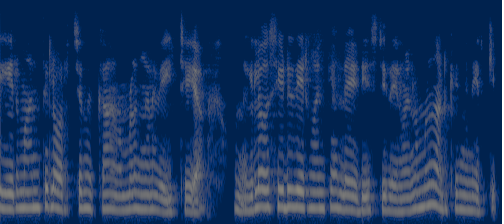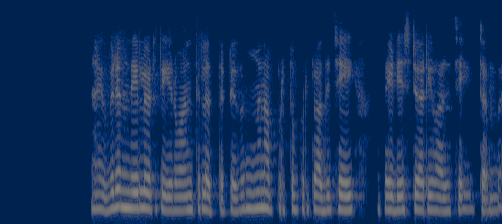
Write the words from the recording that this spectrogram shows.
തീരുമാനത്തിൽ ഉറച്ചു നിൽക്കാൻ നമ്മൾ ഇങ്ങനെ വെയിറ്റ് ചെയ്യുക ഒന്നുകിൽ ഒ സി ഡി തീരുമാനിക്കുക അല്ലെ എ ഡി തീരുമാനം നമ്മൾ നടക്കുക ഇങ്ങനെ ഇരിക്കും. ഇവരെന്തേലും ഒരു തീരുമാനത്തിൽ എത്തട്ടെ. ഇത് ഇങ്ങനെ അപ്പുറത്തും ഇപ്പുറത്തും അത് ചെയ്. അപ്പൊ എ ഡി എസ് ടി അറിയും അത് ചെയ്തിട്ടുണ്ട്.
